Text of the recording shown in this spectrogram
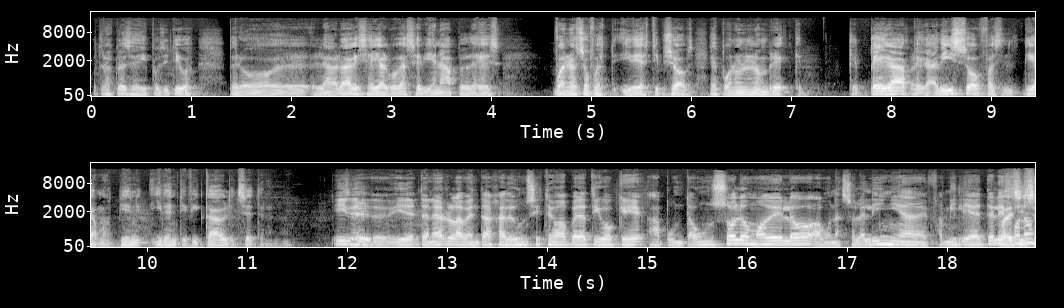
otras clases de dispositivos. Pero eh, la verdad que si hay algo que hace bien Apple es, bueno, eso fue idea de Steve Jobs, es poner un nombre que, que pega, pegadizo, fácil, digamos, bien identificable, etcétera. ¿no? Y de, Sí. de- y de tener la ventaja de un sistema operativo que apunta a un solo modelo, a una sola línea de familia de teléfonos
